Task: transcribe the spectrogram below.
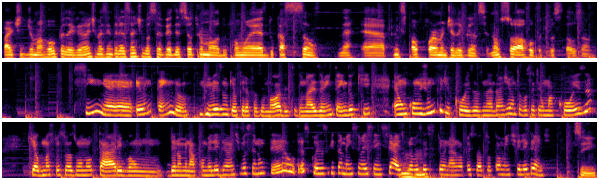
parte de uma roupa elegante, mas é interessante você ver desse outro modo, como é educação, né? É a principal forma de elegância, não só a roupa que você tá usando. Sim, é, eu entendo, mesmo que eu queira fazer moda e tudo mais, eu entendo que é um conjunto de coisas, né? Não adianta você ter uma coisa que algumas pessoas vão notar e vão denominar como elegante, você não ter outras coisas que também são essenciais para Uhum. você se tornar uma pessoa totalmente elegante. Sim,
